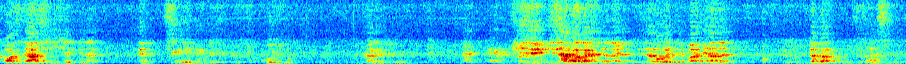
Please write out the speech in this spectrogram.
かわして安心しちゃいけない。ね、次に変化してくる。こういうふうに行かれるように。After 肘膝ばかりじゃない。膝ばかりじゃ間に合わない。だからずらす。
